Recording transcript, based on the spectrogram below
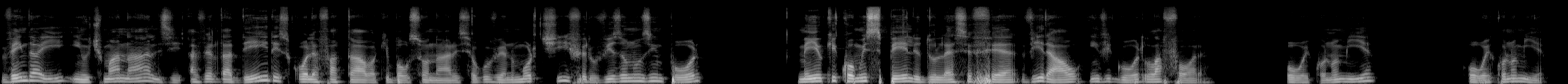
Vem daí, em última análise, a verdadeira escolha fatal a que Bolsonaro e seu governo mortífero visam nos impor meio que como espelho do laissez-faire viral em vigor lá fora. Ou economia, ou economia.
